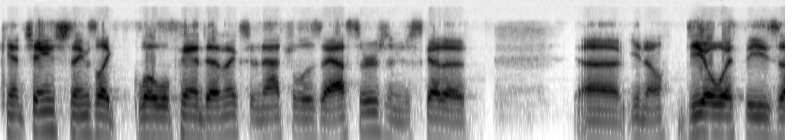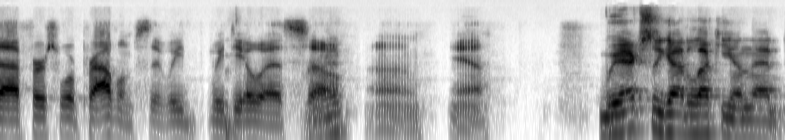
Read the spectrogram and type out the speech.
can't change things like global pandemics or natural disasters, and just got to uh, you know, deal with these uh, first world problems that we we deal with. So, um, yeah we actually got lucky on that.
